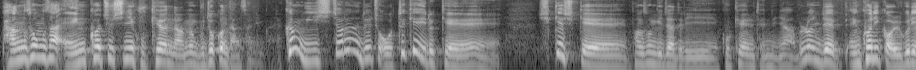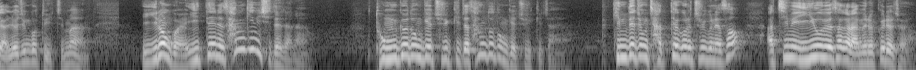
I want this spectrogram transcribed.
방송사 앵커 출신이 국회의원 나오면 무조건 당선인 거예요. 그럼 이 시절에는 도대체 어떻게 이렇게 쉽게 쉽게 방송 기자들이 국회의원이 됐느냐? 물론 이제 앵커니까 얼굴이 알려진 것도 있지만 이런 거예요. 이때는 삼김 시대잖아요. 동교동계 출입 기자, 상도동계 출입 기자예요. 김대중 자택으로 출근해서 아침에 이호 여사가 라면을 끓여줘요.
